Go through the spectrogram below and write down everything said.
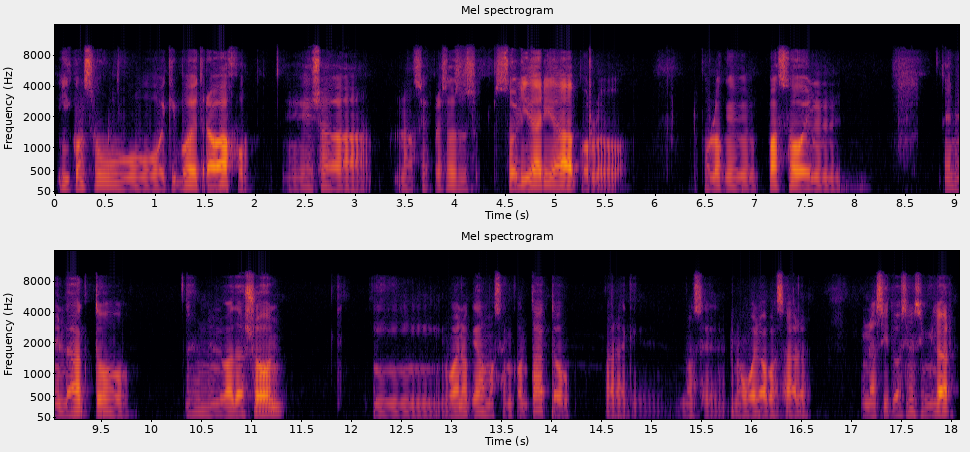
y con su equipo de trabajo. Eh, ella nos expresó su solidaridad por lo, por lo que pasó en el acto en el batallón y bueno, quedamos en contacto para que no se, no vuelva a pasar una situación similar.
